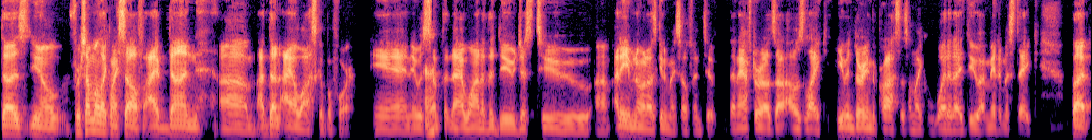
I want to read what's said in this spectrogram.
does you know for someone like myself? I've done um, I've done ayahuasca before, and it was something that I wanted to do just to. Um, I didn't even know what I was getting myself into. Then after I was, I was like, even during the process, I'm like, what did I do? I made a mistake, but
